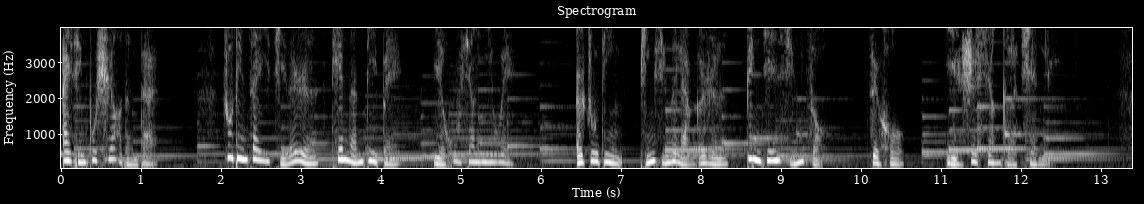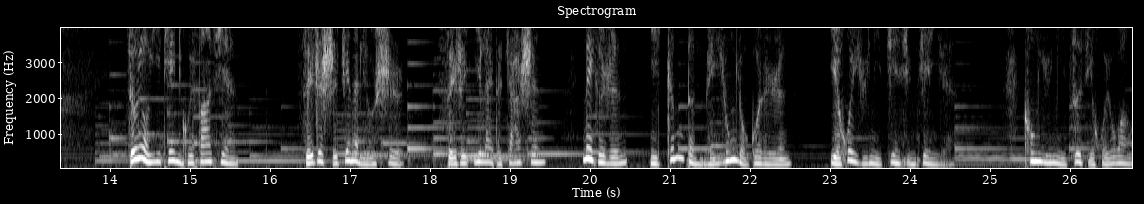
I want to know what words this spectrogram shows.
爱情不需要等待，注定在一起的人，天南地北也互相依偎，而注定平行的两个人并肩行走，最后。也是相隔千里。总有一天你会发现，随着时间的流逝，随着依赖的加深，那个人你根本没拥有过的人，也会与你渐行渐远，空余你自己回望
